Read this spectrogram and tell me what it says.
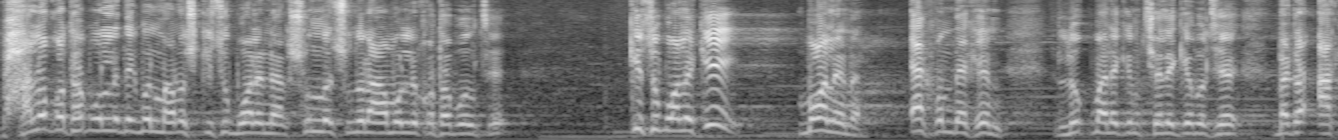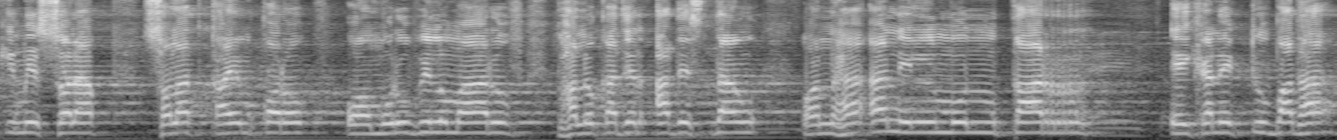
ভালো কথা বললে দেখবেন মানুষ কিছু বলে না, সুন্দর সুন্দর আমলের কথা বলছে। কিছু বলে কি? বলে না। এখন দেখেন, লোকমান হাকিম ছেলেকে বলছে, বেটা আকিমের সলাপ, সলাৎ কায়েম করো অমরুবিল মারুফ, ভালো কাজের আদেশ দাও, অনহা আনিল মুনকার। এইখানে একটু বাধা,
